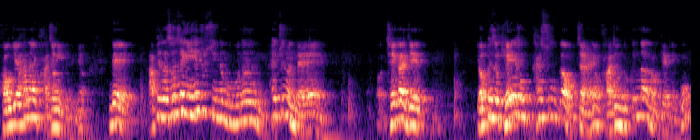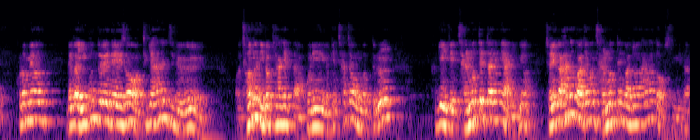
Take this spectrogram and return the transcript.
거기에 하나의 과정이거든요. 근데 앞에서 선생님이 해줄 수 있는 부분은 해주는데 어, 제가 이제 옆에서 계속 할 수가 없잖아요. 과정도 끝나게 되고 그러면 내가 이분들에 대해서 어떻게 하는지를 어, 저는 이렇게 하겠다. 본인이 이렇게 찾아온 것들을 그게 이제 잘못됐다는 게 아니고요. 저희가 하는 과정은 잘못된 과정은 하나도 없습니다.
